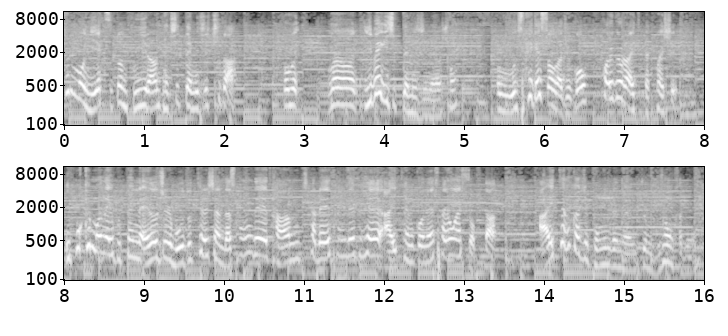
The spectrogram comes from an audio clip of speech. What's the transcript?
포켓몬 EX 또는 V라면 110 데미지 추가. 그러면 220 데미지네요 총. 그리고 3개 써가지고 펄규라이트 180이 포켓몬에게 붙어있는 에너지를 모두 트래시한다. 상대의 다음 차례 상대의 아이템권에 사용할 수 없다. 아이템까지 봉인되면 좀 무서운 카드네요. 이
